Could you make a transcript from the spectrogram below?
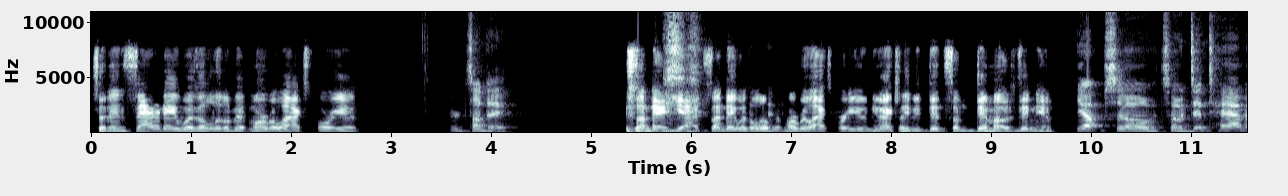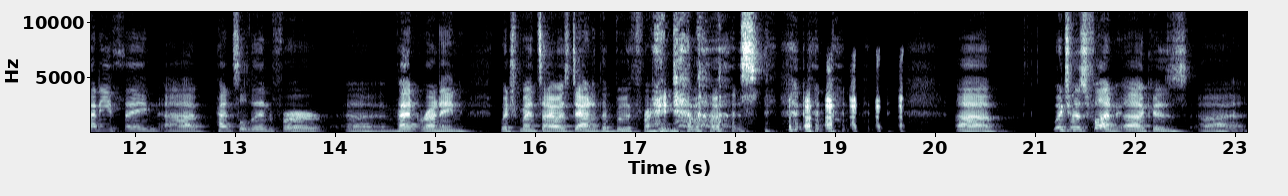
So then Saturday was a little bit more relaxed for you. or Sunday. Sunday, yeah, Sunday was a little bit more relaxed for you, and you actually did some demos, didn't you? Yep. So so didn't have anything uh, penciled in for uh, event running, which meant I was down at the booth running demos, um, which was fun because uh,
